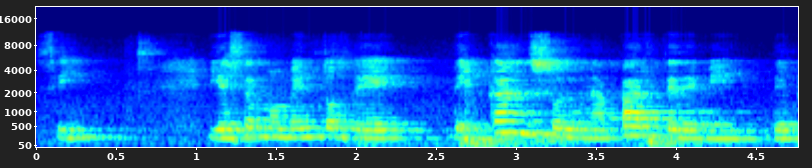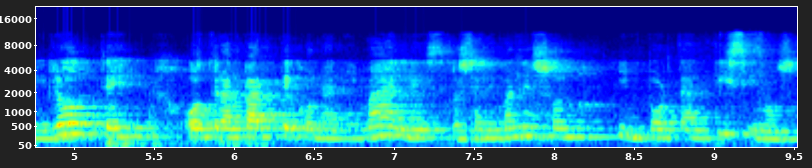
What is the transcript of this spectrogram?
¿sí? Y hacer momentos de descanso de una parte de mi, de mi lote, otra parte con animales. Los animales son importantísimos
